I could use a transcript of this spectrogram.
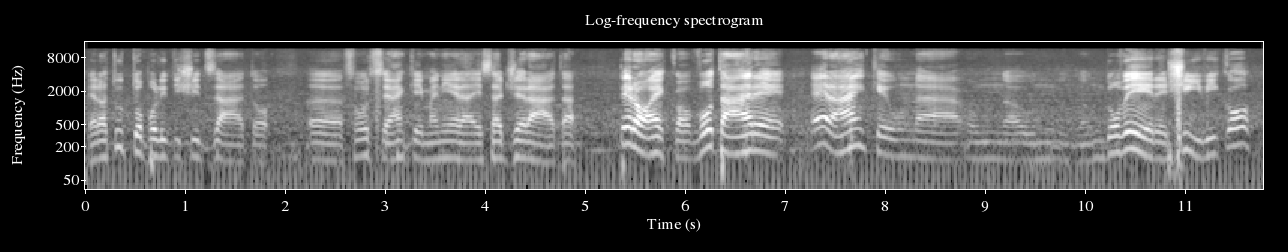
era tutto politicizzato, eh, forse anche in maniera esagerata, però ecco, votare era anche una- un, un- un dovere civico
